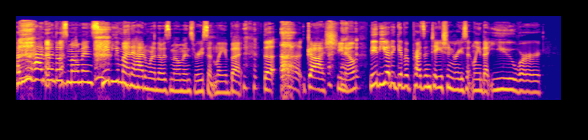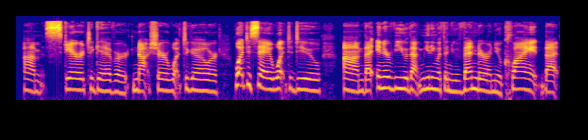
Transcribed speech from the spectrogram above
Have you had one of those moments? Maybe you might have had one of those moments recently, but the uh, gosh, you know, maybe you had to give a presentation recently that you were um, scared to give or not sure what to go or what to say, what to do. Um, that interview, that meeting with a new vendor, a new client, that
